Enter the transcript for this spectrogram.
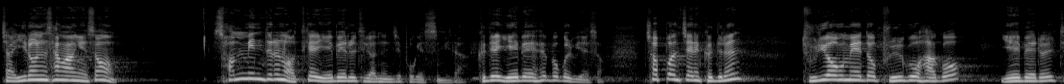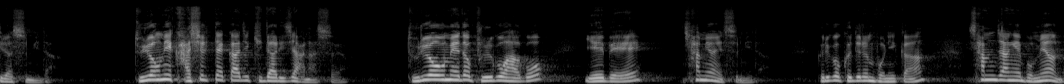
자, 이런 상황에서 선민들은 어떻게 예배를 드렸는지 보겠습니다. 그들의 예배 회복을 위해서. 첫 번째는 그들은 두려움에도 불구하고 예배를 드렸습니다. 두려움이 가실 때까지 기다리지 않았어요. 두려움에도 불구하고 예배에 참여했습니다. 그리고 그들은 보니까 3장에 보면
